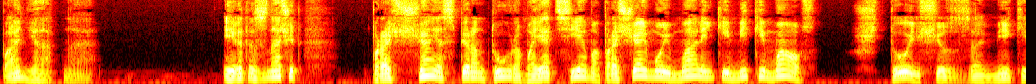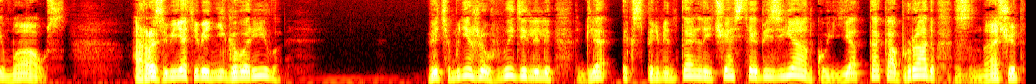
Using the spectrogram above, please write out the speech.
понятно. И это значит, прощай, аспирантура, моя тема, прощай, мой маленький Микки Маус. Что еще за Микки Маус? А разве я тебе не говорила? Ведь мне же выделили для экспериментальной части обезьянку. Я так обраду... Значит,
